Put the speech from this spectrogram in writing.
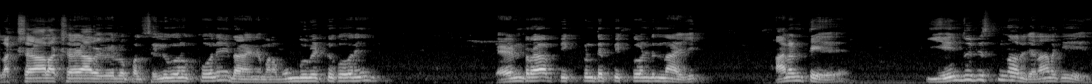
లక్ష లక్ష యాభై వేల రూపాయలు సెల్లు కొనుక్కొని దాన్ని మనం ముందు పెట్టుకొని ఏంట్రా? పిక్కుంటే పిక్కుంటే నాయి అనంటే ఏం చూపిస్తున్నారు జనాలకి?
